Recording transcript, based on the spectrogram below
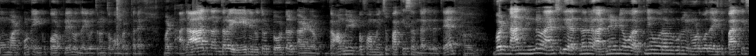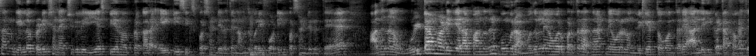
ಮೂವ್ ಮಾಡ್ಕೊಂಡು ಹೆಂಗು ಪವರ್ ಪ್ಲೇ ಒಂದು ಐವತ್ತು ರನ್ ತಗೊಂಡ್ಬರ್ತಾರೆ. ಬಟ್ ಅದಾದ ನಂತರ ಏನಿರುತ್ತೋ ಟೋಟಲ್ ಡಾಮಿನೇಟ್ ಪರ್ಫಾರ್ಮೆನ್ಸ್ ಪಾಕಿಸ್ತಾನದಾಗಿರುತ್ತೆ. ಬಟ್ ನಾನು ಇನ್ನೂ ಆಕ್ಚುಲಿ ಹದಿನಾರು ಹನ್ನೆರಡನೇ ಹತ್ತನೇ ಓವರ್ವರೆಗೂ ನೀವು ನೋಡ್ಬೋದಾಗಿತ್ತು ಪಾಕಿಸ್ತಾನ ಗೆಲ್ಲೋ prediction actually E S P N ಅವ್ರ ಪ್ರಕಾರ ಏಯ್ಟಿ ಸಿಕ್ಸ್ ಪರ್ಸೆಂಟ್ ಇರುತ್ತೆ. ನಮ್ದು ಬರೀ ಫೋರ್ಟೀನ್ ಪರ್ಸೆಂಟ್ ಇರುತ್ತೆ. ಅದನ್ನ ಉಲ್ಟಾ ಮಾಡಿದ್ ಏನಪ್ಪ ಅಂತಂದ್ರೆ ಬುಮ್ರಾ ಮೊದಲನೇ ಓವರ್ ಬರ್ತಾರೆ, ಹದಿನಾಲ್ಕನೇ ಓವರ್ ಅಲ್ಲಿ ಒಂದು ವಿಕೆಟ್ ತಗೊಂತಾರೆ, ಅಲ್ಲಿಗೆ ಕಟ್ ಆಫ್ ಆಗುತ್ತೆ.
